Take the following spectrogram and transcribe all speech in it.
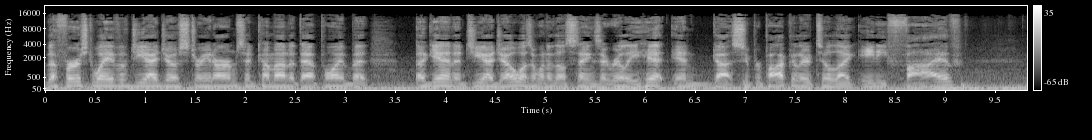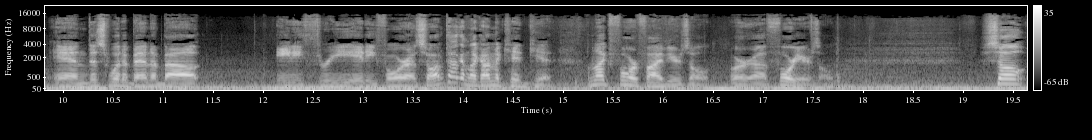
the first wave of GI Joe straight arms had come out at that point, but again, a GI Joe wasn't one of those things that really hit and got super popular till like 85 and this would have been about 83 84 so i'm talking like i'm a kid kid. I'm like four or five years old or uh, four years old so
